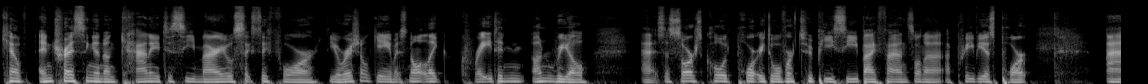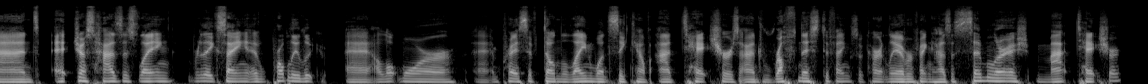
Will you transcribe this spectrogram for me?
kind of interesting and uncanny to see Mario 64, the original game. It's not like created in Unreal. Uh, it's a source code ported over to PC by fans on a, a previous port, and it just has this lighting. Really exciting. It'll probably look uh, a lot more uh, impressive down the line once they kind of add textures and roughness to things. So currently everything has a similar-ish matte texture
